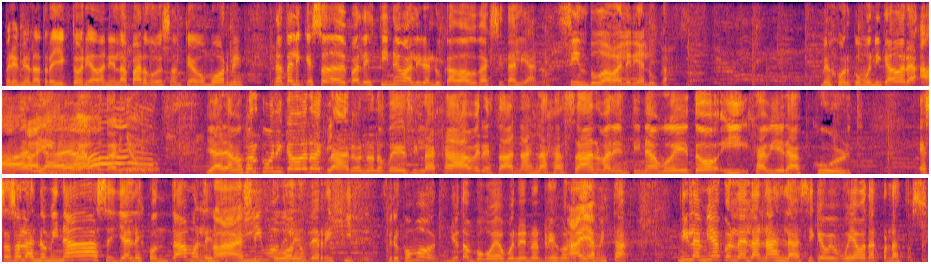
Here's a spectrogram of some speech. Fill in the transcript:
Premio a la trayectoria Daniela Pardo de Santiago Morning, Natalie Quesada de Palestino y Valeria Luca de Audax Italiano. Sin duda Valeria Luca. Mejor comunicadora. Ay, Ahí no ay, voy a votar yo. Ya, la mejor comunicadora, claro, no lo puede decir la Ja, pero está Nasla Hassan, Valentina Boeto y Javiera Kurt. Esas son las nominadas, ya les contamos, les ¿No vas a decir dijimos, les derrigi- Pero como yo tampoco voy a poner en riesgo nuestra ya. amistad. Ni la mía con la de la Nasla, así que voy- a votar por las dos.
